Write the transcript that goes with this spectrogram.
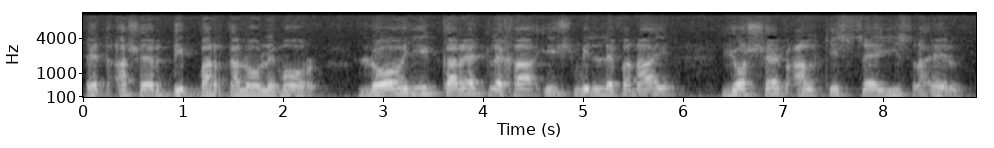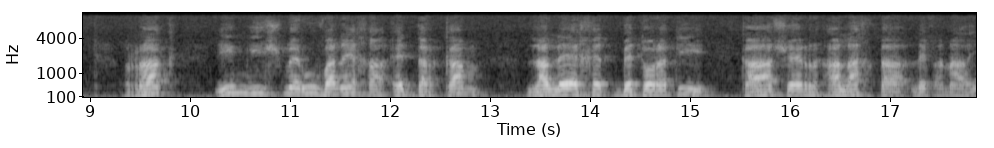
את אשר דיברת לו לאמור, לא יכרת לך איש מלפני, יושב על כיסא ישראל. רק אם ישמרו בניך את דרכם ללכת בתורתי, כאשר הלכת לפניי.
